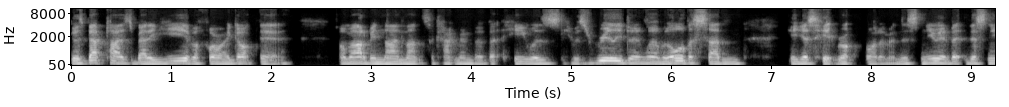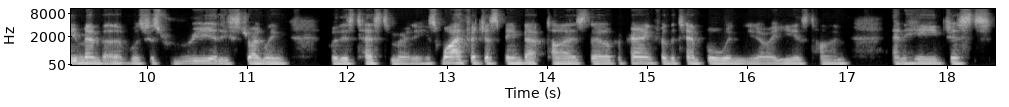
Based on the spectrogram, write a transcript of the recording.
He was baptized about a year before I got there. Or it might have been nine months. I can't remember. But he was he was really doing well. But all of a sudden he just hit rock bottom. And this new this new member was just really struggling with his testimony. His wife had just been baptized. They were preparing for the temple in you know a year's time, and he just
